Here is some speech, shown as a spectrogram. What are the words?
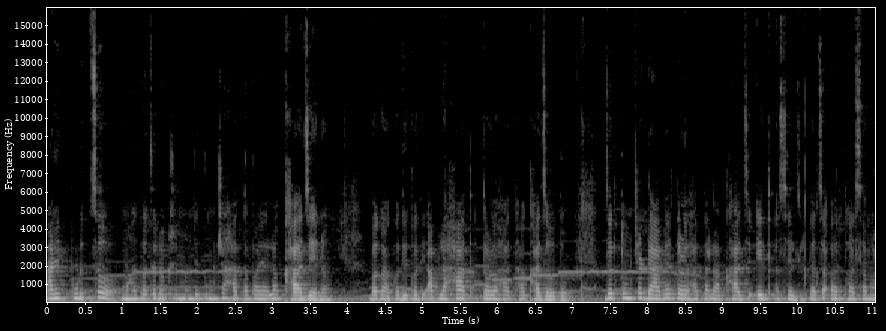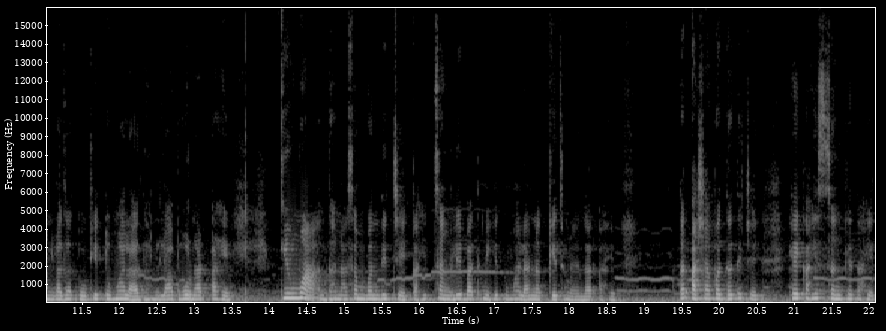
आणि पुढचं महत्त्वाचं लक्षण म्हणजे तुमच्या हातापायाला खाज येणं. बघा कधीकधी आपला हात तळहात हा खाजवतो. जर तुमच्या डाव्या तळहाताला खाज येत असेल तर त्याचा अर्थ असा मानला जातो की तुम्हाला धनलाभ होणार आहे किंवा धनासंबंधीचे काही चांगली बातमी ही तुम्हाला नक्कीच मिळणार आहे. तर अशा पद्धतीचे हे काही संकेत आहेत.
